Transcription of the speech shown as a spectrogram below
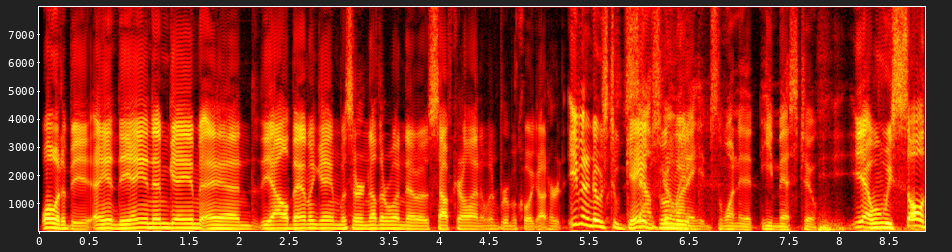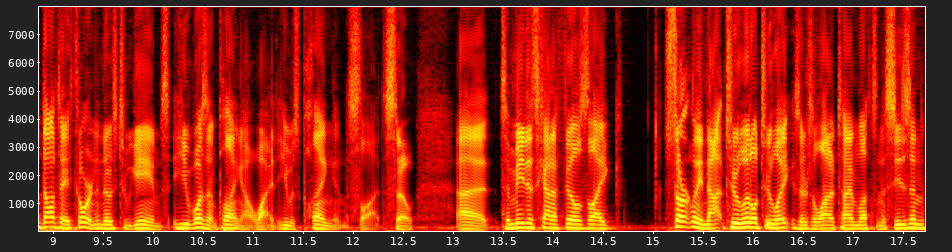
what would it be? A- the A and M game and the Alabama game. Was there another one? No, it was South Carolina when Bru McCoy got hurt. Even in those two games, South when we- it's the one that he missed too. yeah, when we saw Dont'e Thornton in those two games, he wasn't playing out wide. He was playing in the slot. So uh, to me, this kind of feels like certainly not too little too late because there's a lot of time left in the season.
